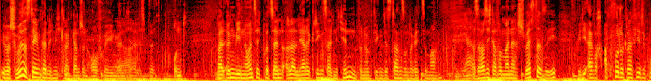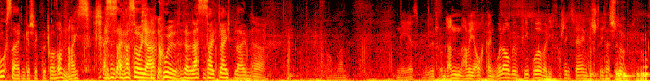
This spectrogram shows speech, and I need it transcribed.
Über Schulsystem könnte ich mich gerade ganz schön aufregen, wenn Ja. ich ehrlich bin. Und Weil irgendwie 90% aller Lehrer kriegen es halt nicht hin, einen vernünftigen Distanzunterricht zu machen. ja, Also was ich da von meiner Schwester sehe, wie die einfach abfotografierte Buchseiten geschickt bekommt. oh nice. Es ist einfach so, ja cool, dann lass es halt gleich bleiben. Ja. Oh Mann. Nee, ist blöd. Und dann habe ich auch keinen Urlaub im Februar, weil die Faschingsferien gestrichen Das sind. stimmt.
